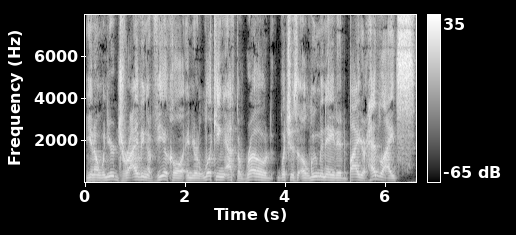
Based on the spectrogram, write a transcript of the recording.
you know, when you're driving a vehicle and you're looking at the road, which is illuminated by your headlights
